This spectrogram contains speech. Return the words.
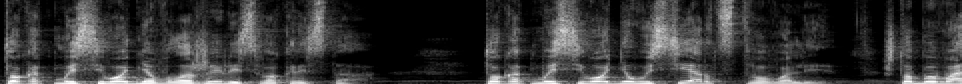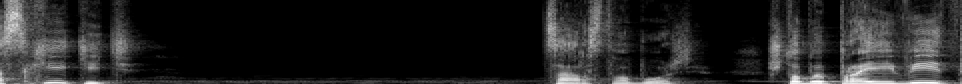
То, как мы сегодня вложились во Христа. То, как мы сегодня усердствовали, чтобы восхитить Царство Божье чтобы проявить,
